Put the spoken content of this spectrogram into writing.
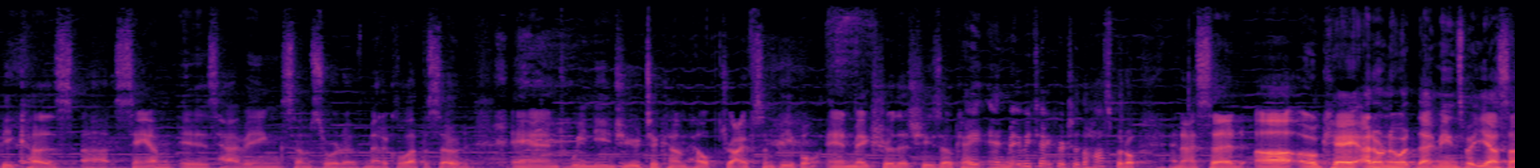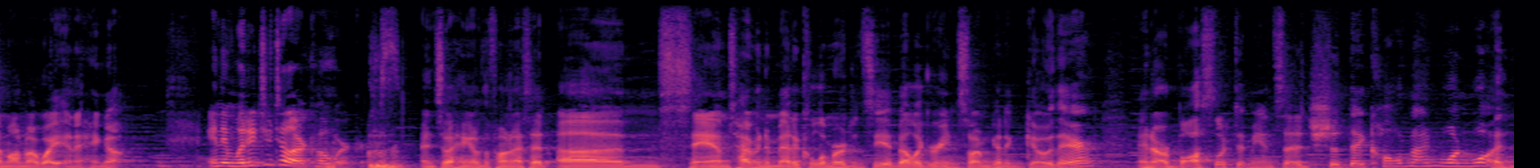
Because uh, Sam is having some sort of medical episode, and we need you to come help drive some people and make sure that she's okay, and maybe take her to the hospital. And I said, uh, "Okay, I don't know what that means, but yes, I'm on my way." And I hang up. and then what did you tell our coworkers? And so I hang up the phone and I said, um, Sam's having a medical emergency at Bella Green, so I'm gonna go there. And our boss looked at me and said, Should they call 911?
